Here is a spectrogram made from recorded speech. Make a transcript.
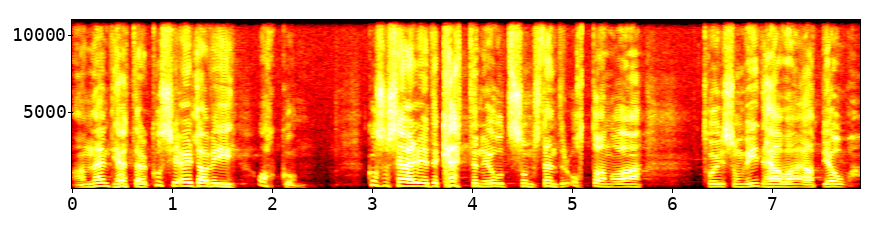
han nevnte etter, hvordan er det vi åkken? Hvordan ser etiketten ut som stender åttan og tog som vi har er bjøa?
